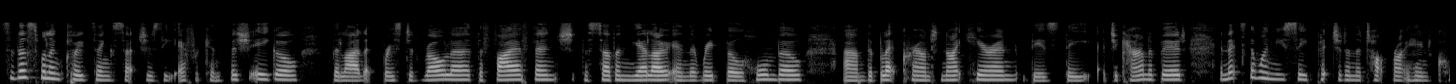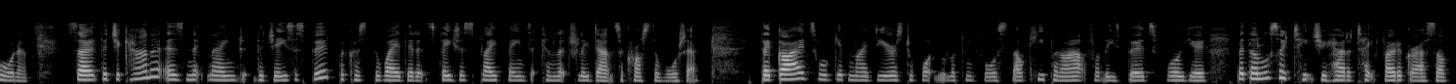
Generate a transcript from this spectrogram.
So this will include things such as the African fish eagle, the lilac-breasted roller, the firefinch, the southern yellow and the red-bill hornbill, um, the black-crowned night heron, there's the jacana bird, and that's the one you see pictured in the top right-hand corner. So the jacana is nicknamed the Jesus bird because the way that its feet are splayed means it can literally dance across the water. The guides will get an idea as to what you're looking for, so they'll keep an eye out for these birds for you, but they'll also teach you how to take photographs of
